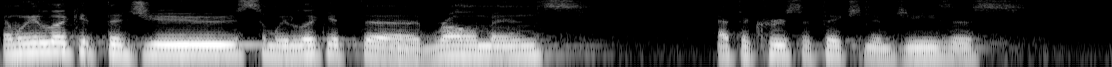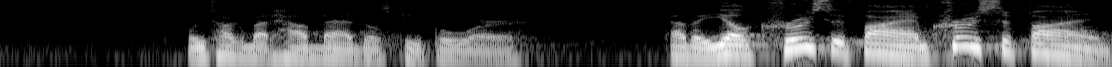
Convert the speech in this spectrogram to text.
And we look at the Jews and we look at the Romans at the crucifixion of Jesus. We talk about how bad those people were. How they yelled, Crucify him, crucify him.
